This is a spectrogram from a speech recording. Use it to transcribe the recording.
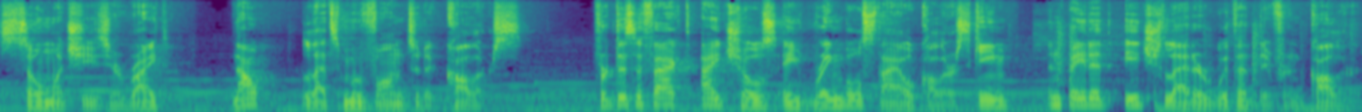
So much easier, right? Now, let's move on to the colors. For this effect, I chose a rainbow style color scheme and painted each letter with a different color.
